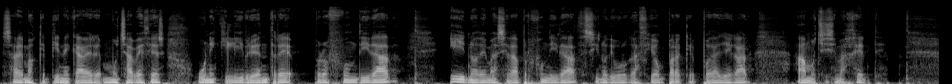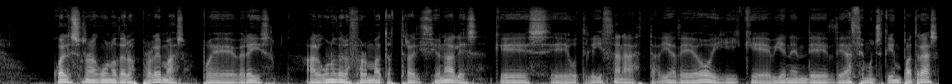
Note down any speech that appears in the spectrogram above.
sabemos que tiene que haber muchas veces un equilibrio entre profundidad y no demasiada profundidad, sino divulgación para que pueda llegar a muchísima gente. ¿Cuáles son algunos de los problemas? Pues veréis, algunos de los formatos tradicionales que se utilizan hasta día de hoy y que vienen desde hace mucho tiempo atrás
